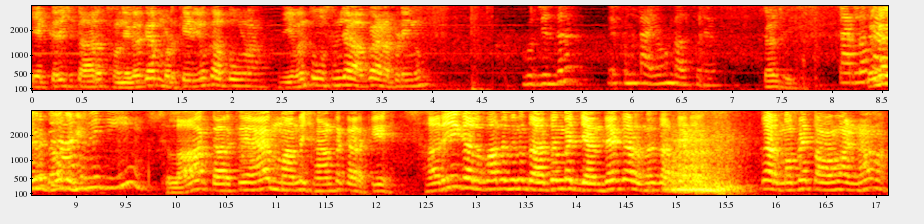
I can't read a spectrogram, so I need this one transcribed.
ਇੱਕ ਵਾਰੀ ਸ਼ਿਕਾਰ ਹੱਥੋਂ ਨਿਕਲ ਗਿਆ ਮੁੜ ਕੇ ਨਹੀਂ ਕਾਬੂ ਹੋਣਾ। ਜੀਵਨ ਤੂੰ ਸਮਝਾ ਭੈਣ ਆਪਣੀ ਨੂੰ। ਗੁਰਜਿੰਦਰ ਇੱਕ ਮਿੰਟ ਆਇਓ ਹੁਣ ਗੱਲ ਸੁਣਿਓ। ਚਲ ਠੀਕ। ਕਰ ਲਓ ਲੈ ਜਾ ਸਲਾਹ। ਦੋਵੇਂ ਜੀ। ਸਲਾਹ ਕਰਕੇ ਆਇਆ ਮਨ ਸ਼ਾਂਤ ਕਰਕੇ। ਸਾਰੀ ਗੱਲਬਾਤ ਮੈਨੂੰ ਦੱਸ ਦੇ ਮੈਂ ਜਾਂਦੇ ਘਰ ਉਹਨੇ ਦੱਸ ਦੇਣੀ ਘਰ ਮੈਂ ਆਪਣੇ ਤਾਂ ਵੜਨਾ ਵਾ।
